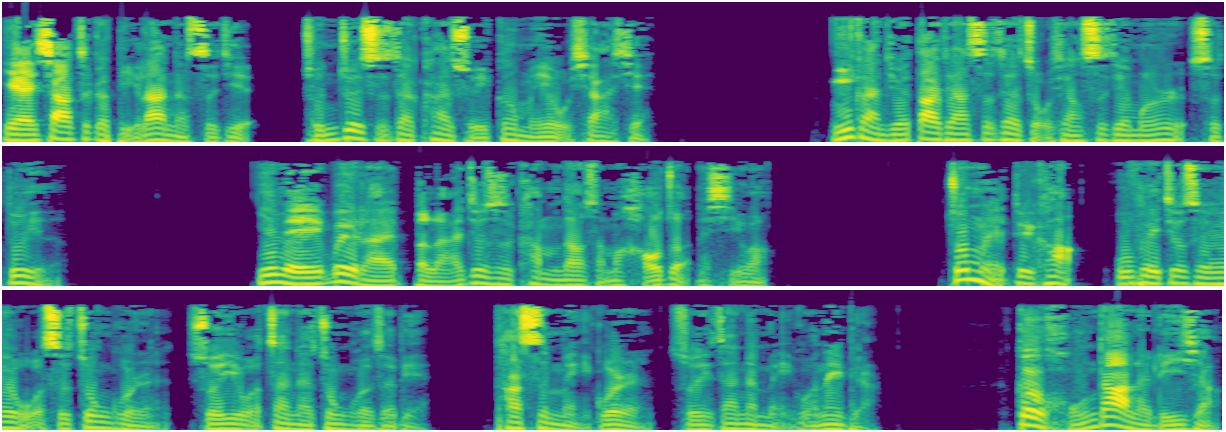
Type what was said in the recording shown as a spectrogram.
眼下这个比烂的世界，纯粹是在看谁更没有下限。你感觉大家是在走向世界末日是对的，因为未来本来就是看不到什么好转的希望。中美对抗，无非就是因为我是中国人，所以我站在中国这边；他是美国人，所以站在美国那边。更宏大的理想，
